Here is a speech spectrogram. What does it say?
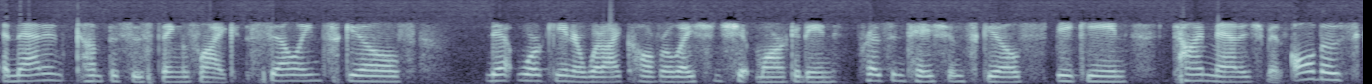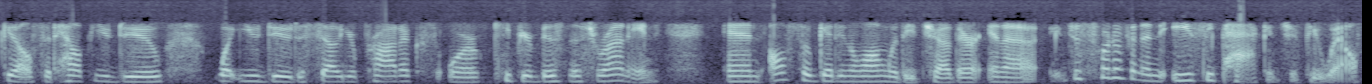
And that encompasses things like selling skills, networking or what I call relationship marketing, presentation skills, speaking, time management, all those skills that help you do what you do to sell your products or keep your business running. and also getting along with each other in a just sort of in an easy package, if you will.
